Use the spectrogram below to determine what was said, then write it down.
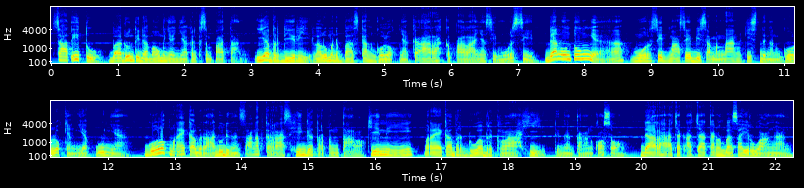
Saat itu, Badrun tidak mau menyanyiakan kesempatan. Ia berdiri lalu menebaskan goloknya ke arah kepalanya si Mursid. Dan untungnya, Mursid masih bisa menangkis dengan golok yang ia punya. Golok mereka beradu dengan sangat keras hingga terpental. Kini, mereka berdua berkelahi dengan tangan kosong. Darah acak-acakan membasahi ruangan.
